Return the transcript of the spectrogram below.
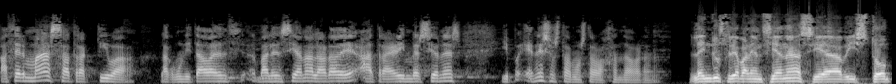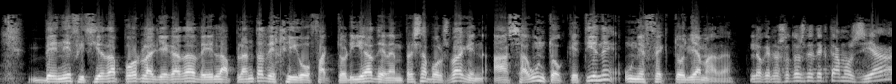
hacer más atractiva la comunidad valenciana a la hora de atraer inversiones y en eso estamos trabajando ahora. La industria valenciana se ha visto beneficiada por la llegada de la planta de gigofactoría de la empresa Volkswagen a Sagunto, que tiene un efecto llamada. Lo que nosotros detectamos ya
